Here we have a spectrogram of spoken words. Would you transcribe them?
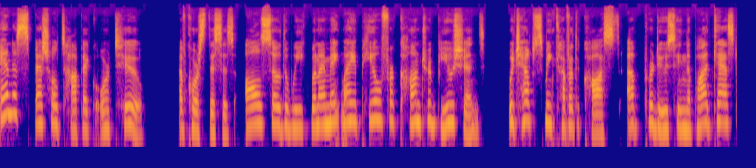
and a special topic or two. Of course, this is also the week when I make my appeal for contributions, which helps me cover the costs of producing the podcast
